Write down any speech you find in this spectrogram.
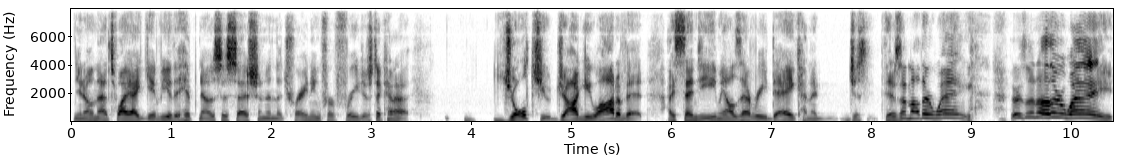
You know, and that's why I give you the hypnosis session and the training for free, just to kind of jolt you, jog you out of it. I send you emails every day, kind of just, there's another way. There's another way.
